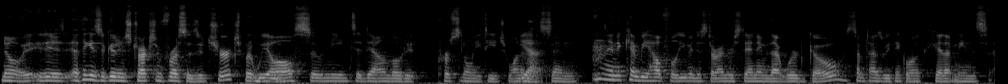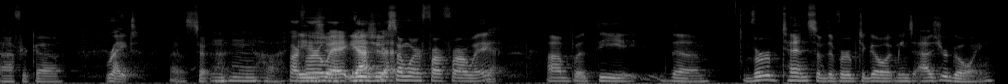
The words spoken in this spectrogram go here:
No, it is. I think it's a good instruction for us as a church, but we mm. also need to download it personally to each one Yeah. of us, and and it can be helpful even just our understanding of that word "go." Sometimes we think, well, okay, that means Africa, right uh, so, uh, Mhm. uh, Far, far Asia, away. Yeah, Asia, yeah. somewhere far, far away. Yeah. Um, but the the verb tense of the verb to go, it means as you're going,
